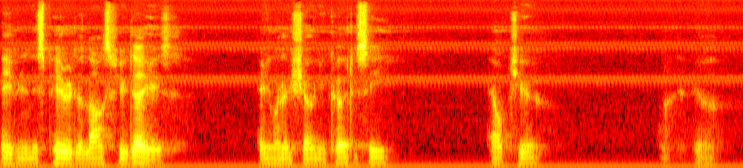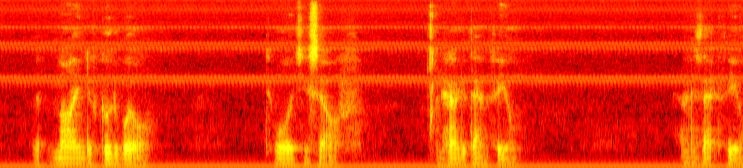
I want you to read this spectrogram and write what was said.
Even in this period of the last few days, anyone who's shown you courtesy, helped you, know, mind of goodwill towards yourself. And how did that feel? How does that feel?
